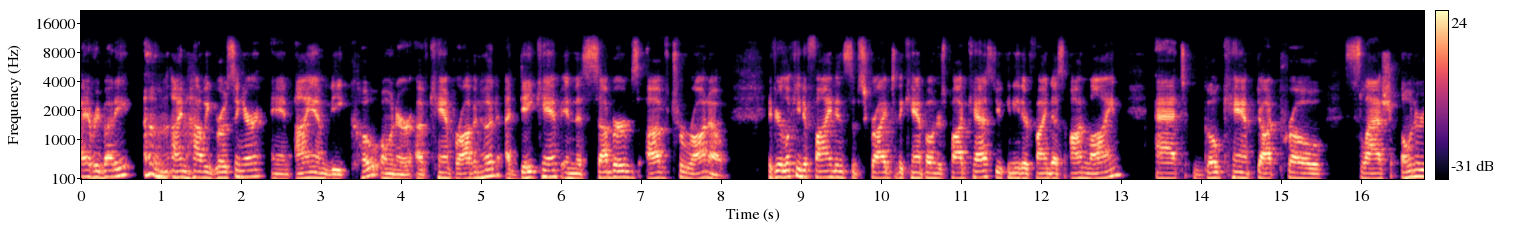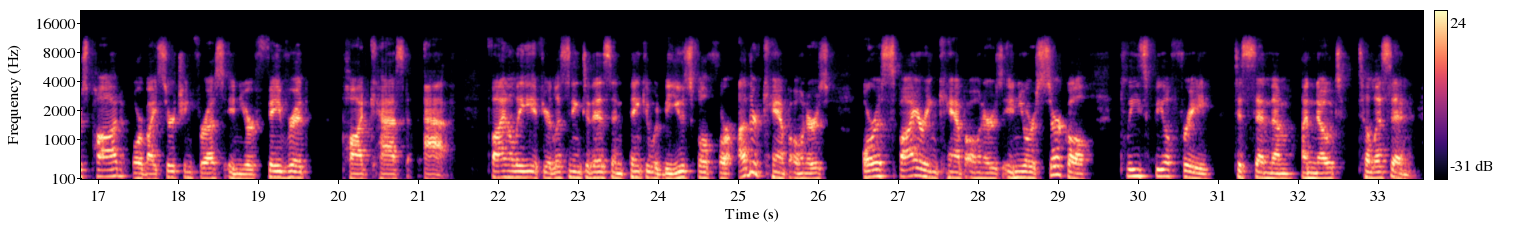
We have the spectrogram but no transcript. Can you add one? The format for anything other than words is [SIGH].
Hi, everybody. [CLEARS THROAT] I'm Howie Grossinger, and I am the co owner of Camp Robin Hood, a day camp in the suburbs of Toronto. If you're looking to find and subscribe to the Camp Owners podcast, you can either find us online at gocamp.pro slash ownerspod or by searching for us in your favorite podcast app. Finally, if you're listening to this and think it would be useful for other camp owners or aspiring camp owners in your circle, please feel free to send them a note to listen.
